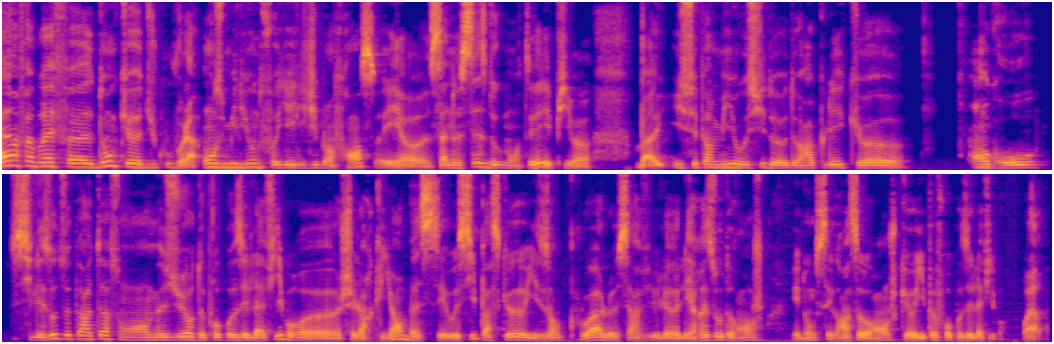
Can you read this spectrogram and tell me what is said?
Ah, Enfin bref, euh, donc euh, du coup voilà, 11 millions de foyers éligibles en France et euh, ça ne cesse d'augmenter et puis euh, bah, il s'est permis aussi de, rappeler que en gros, si les autres opérateurs sont en mesure de proposer de la fibre euh, chez leurs clients, bah, c'est aussi parce qu'ils emploient les réseaux d'Orange et donc c'est grâce à Orange qu'ils peuvent proposer de la fibre. Voilà.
